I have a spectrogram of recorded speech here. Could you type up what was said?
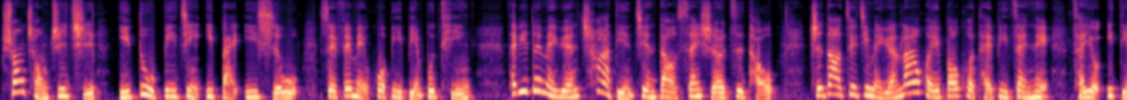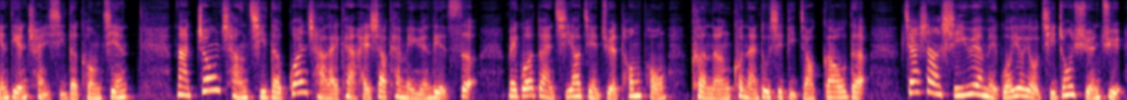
双重支持，一度逼近一百一十五，所以非美货币贬不停。台币对美元差点见到三十二字头，直到最近美元拉回，包括台币在内，才有一点点喘息的空间。那中长期的观察来看，还是要看美元脸色。美国短期要解决通膨，可能困难度是比较高的。加上十一月美国又有其中选举，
